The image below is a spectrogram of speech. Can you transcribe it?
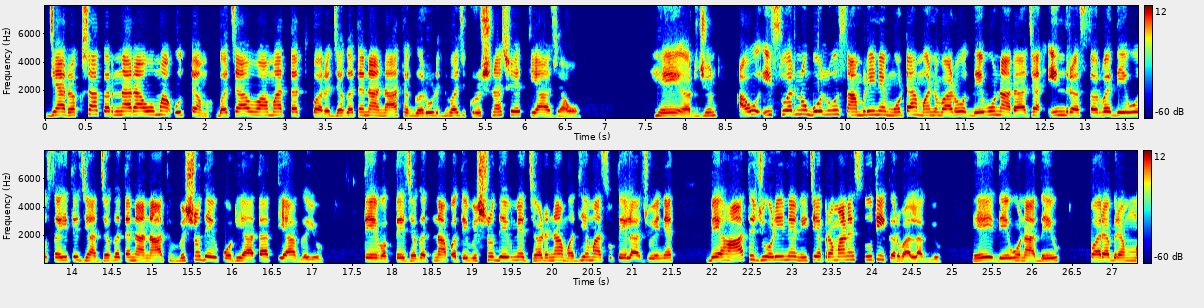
જ્યાં રક્ષા કરનારાઓમાં ઉત્તમ, બચાવવામાં તત્પર જગતના નાથ ગરુડ ધ્વજ કૃષ્ણ છે, ત્યાં જાઓ. હે અર્જુન આવું ઈશ્વરનું બોલવું સાંભળીને મોટા મનવાળો દેવોના રાજા ઇન્દ્ર સર્વે દેવો સહિત જ્યાં જગતના નાથ વિષ્ણુદેવ પોઢ્યા હતા ત્યાં ગયો. તે વખતે જગતના પતિ વિષ્ણુદેવને જળના મધ્યમાં સૂતેલા જોઈને બે હાથ જોડીને નીચે પ્રમાણે સ્તુતિ કરવા લાગ્યો. હે દેવોના દેવ પરબ્રહ્મ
